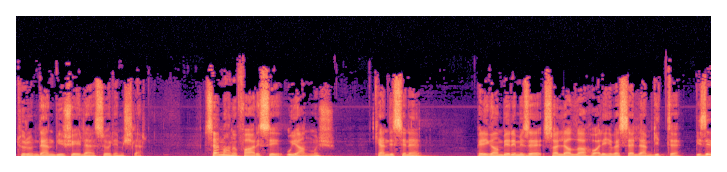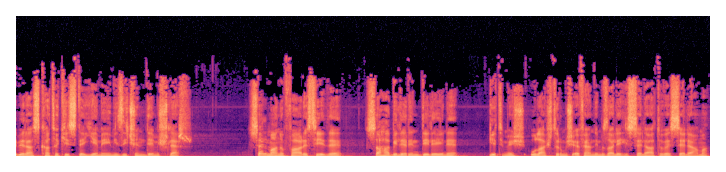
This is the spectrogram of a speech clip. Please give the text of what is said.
türünden bir şeyler söylemişler. Selman-ı Farisi uyanmış, kendisine Peygamberimize sallallahu aleyhi ve sellem git de bize biraz katık iste yemeğimiz için demişler. Selman-ı Farisi de sahabilerin dileğini gitmiş, ulaştırmış Efendimiz aleyhissalatu vesselama.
